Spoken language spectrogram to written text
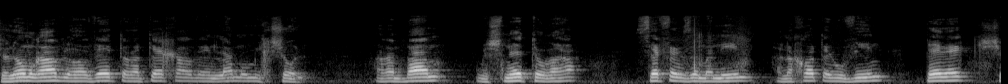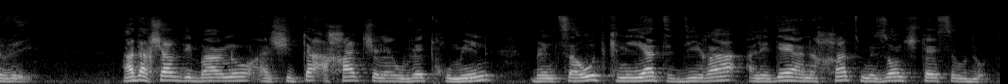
שלום רב לא אוהב את תורתך ואין למו מכשול. הרמב"ם, משנה תורה, ספר זמנים, הלכות עירובין, פרק שביעי. עד עכשיו דיברנו על שיטה אחת של עירובי תחומין באמצעות קניית דירה על ידי הנחת מזון שתי סעודות.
